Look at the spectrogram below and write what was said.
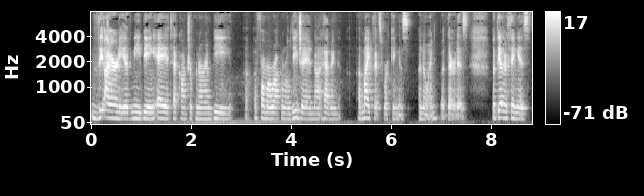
The irony of me being A, a tech entrepreneur, and B, a former rock and roll DJ and not having a mic that's working is annoying, but there it is. But the other thing is,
